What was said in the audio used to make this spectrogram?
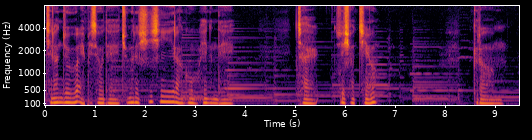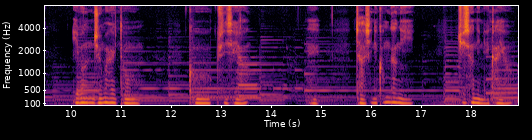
지난주 에피소드에 주말에 쉬시라고 했는데 잘 쉬셨지요? 그럼 이번 주말도 꼭 쉬세요. 네, 자신의 건강이 최선이니까요.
